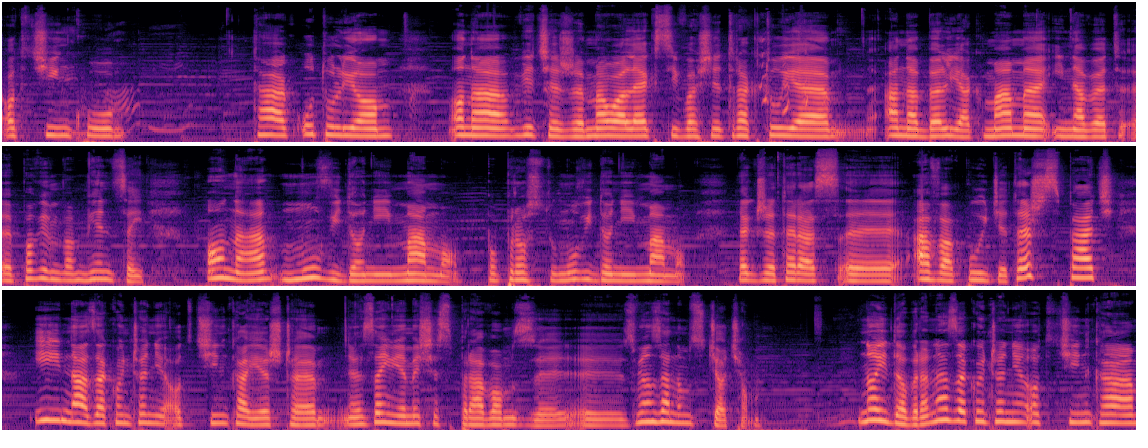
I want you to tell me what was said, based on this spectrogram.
odcinku. Tak, utul ją. Ona, wiecie, że mała Lexi właśnie traktuje Anabel jak mamę i nawet e, powiem wam więcej. Ona mówi do niej mamo, po prostu mówi do niej mamo. Także teraz e, Awa pójdzie też spać i na zakończenie odcinka jeszcze zajmiemy się sprawą z, e, związaną z ciocią. No i dobra, na zakończenie odcinka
